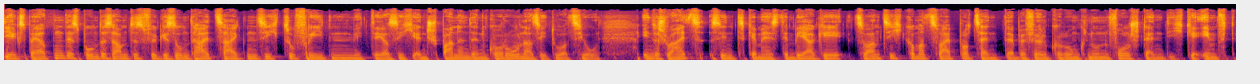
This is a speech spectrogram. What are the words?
Die Experten des Bundesamtes für Gesundheit zeigten sich zufrieden mit der sich entspannenden Corona-Situation. In der Schweiz sind gemäß dem BAG 20,2 Prozent der Bevölkerung nun vollständig geimpft.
